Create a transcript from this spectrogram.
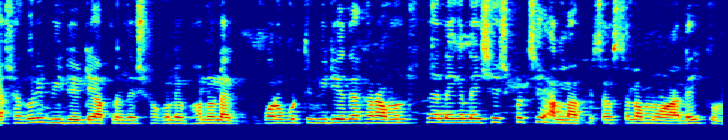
আশা করি ভিডিওটি আপনাদের সকলে ভালো লাগবে। পরবর্তী ভিডিও দেখার আমন্ত্রণ জানিয়ে গেলে শেষ করছি। আল্লাহ হাফিজ। আসসালামু আলাইকুম।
